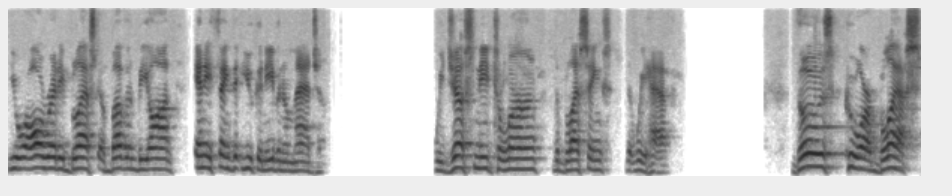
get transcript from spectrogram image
You are already blessed above and beyond anything that you can even imagine. We just need to learn the blessings that we have. Those who are blessed,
